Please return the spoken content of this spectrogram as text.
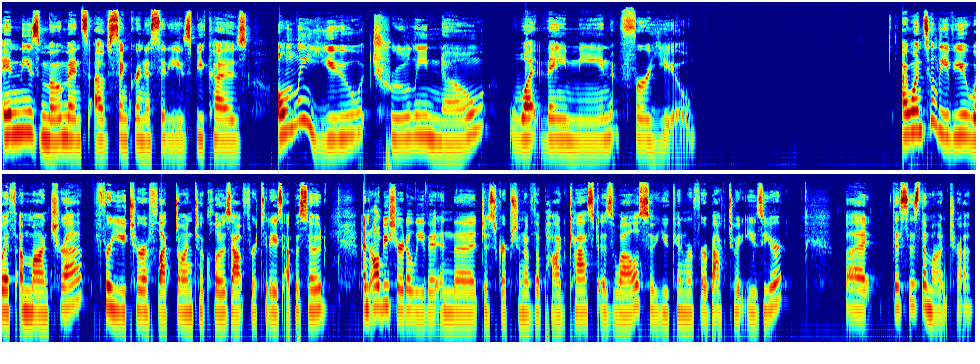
in these moments of synchronicities because only you truly know what they mean for you. I want to leave you with a mantra for you to reflect on to close out for today's episode. And I'll be sure to leave it in the description of the podcast as well so you can refer back to it easier. But this is the mantra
